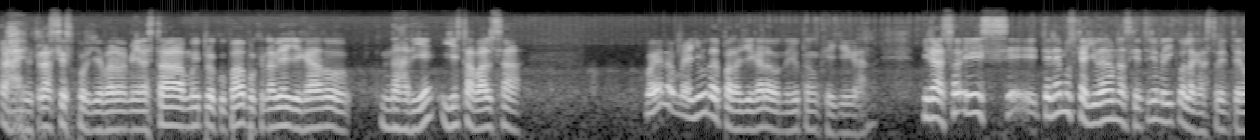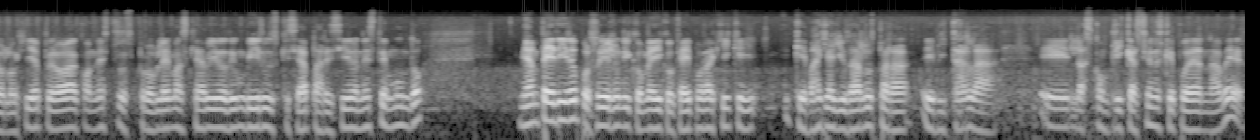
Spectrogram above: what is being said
Ay, gracias por llevarme. Mira, estaba muy preocupado porque no había llegado nadie y esta balsa, bueno, me ayuda para llegar a donde yo tengo que llegar. Mira, es, eh, tenemos que ayudar a unas gentes. Yo me dedico a la gastroenterología, pero ahora con estos problemas que ha habido de un virus que se ha aparecido en este mundo, me han pedido, pues soy el único médico que hay por aquí, que, que vaya a ayudarlos para evitar la, eh, las complicaciones que puedan haber.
